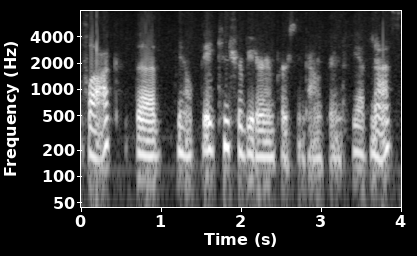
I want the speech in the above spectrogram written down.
Flock, the you know big contributor in person conference, we have Nest,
